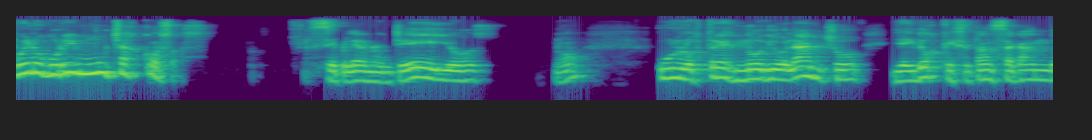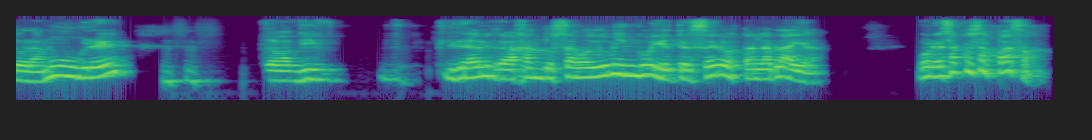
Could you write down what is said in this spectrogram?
Pueden ocurrir muchas cosas. Se pelearon entre ellos, ¿no? Uno de los tres no dio el ancho y hay dos que se están sacando la mugre, literalmente trabajando sábado y domingo, y el tercero está en la playa. Bueno, esas cosas pasan.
